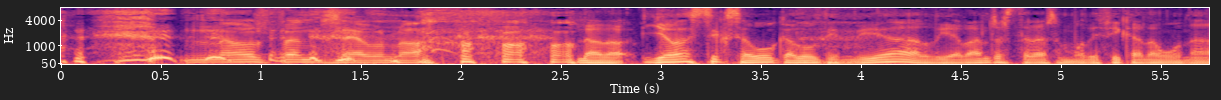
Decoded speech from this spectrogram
No us penseu, no. No, no, jo estic segur que l'últim dia, el dia abans, estaràs modificant alguna,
